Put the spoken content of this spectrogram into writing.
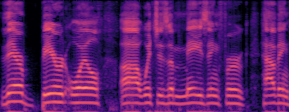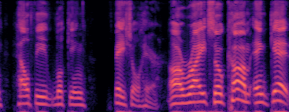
their beard oil, uh, which is amazing for having healthy looking facial hair. All right, so come and get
